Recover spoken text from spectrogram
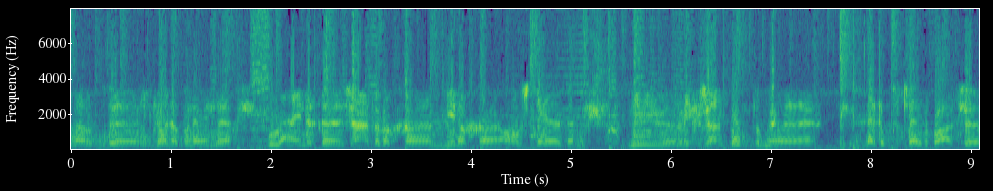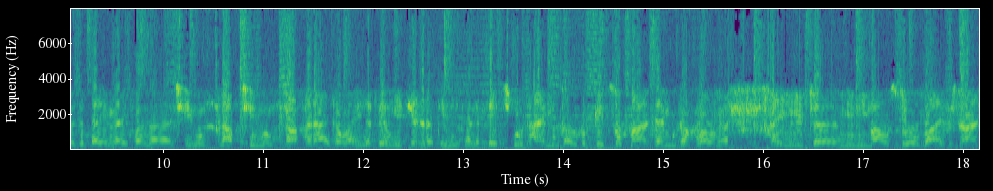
Zout uh, Ricardo van der Ende. Die eindigen zaterdagmiddag als derde. Nu liggen ze aan het. Net op de tweede plaats de BMW van Simon Knap. Simon Knap rijdt alleen. Dat wil niet zeggen dat hij niet naar de pits moet. Hij moet ook een pitstop maken. Hij moet dan gewoon twee minuten minimaal stil blijven staan.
